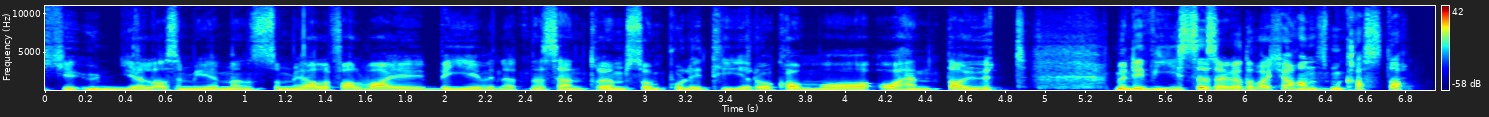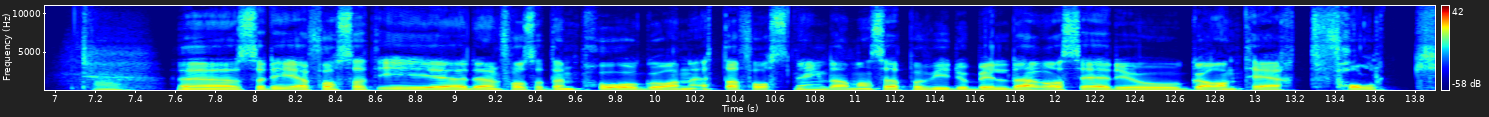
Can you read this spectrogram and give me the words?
ikke unngjelda så mye, men som i alle fall var i begivenhetenes sentrum, som politiet da kom og, og henta ut. Men det viser seg at det var ikke han som kasta. Eh, Så de er fortsatt i, det er fortsatt en pågående etterforskning der man ser på videobilder, og så er det jo garantert folk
